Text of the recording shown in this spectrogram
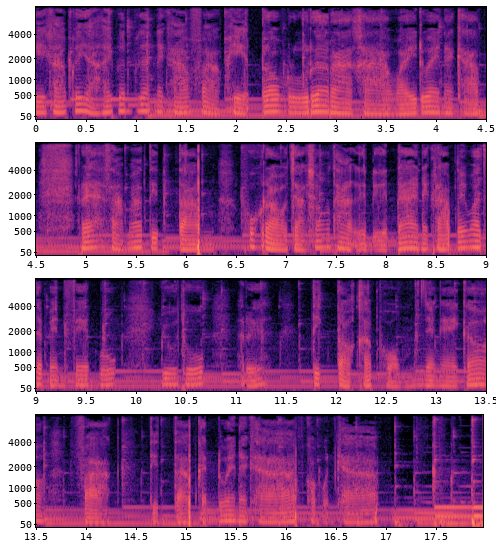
เคครับก็อยากให้เพื่อนๆนะครับ ฝากเพจรอบรู้เรื่องราคาไว้ด้วยนะครับ และสามารถติดตามพวกเราจากช่องทางอื่นๆได้นะครับ ไม่ว่าจะเป็น Facebook YouTube หรือ TikTok ครับผม ยังไงก็ฝากติดตามกันด้วยนะครับ ขอบคุณครับ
